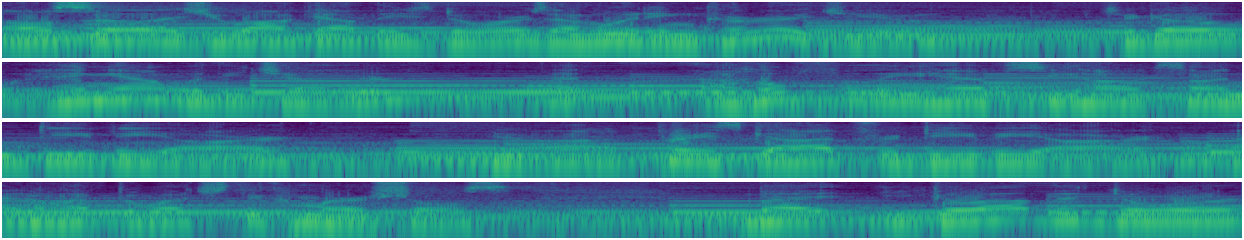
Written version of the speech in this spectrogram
Also, as you walk out these doors, I would encourage you to go hang out with each other. I hopefully have Seahawks on DVR. You know, I praise God for DVR. I don't have to watch the commercials. But you go out the door,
